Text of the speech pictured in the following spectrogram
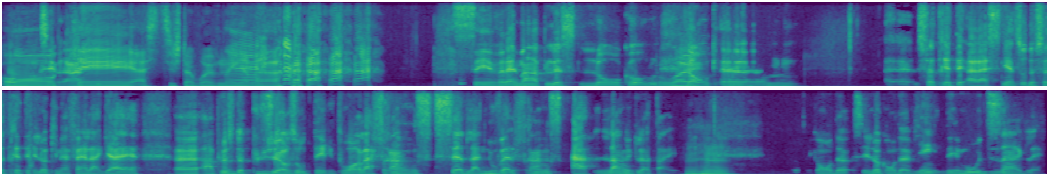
OK. vraiment- Asti, je te vois venir là. C'est vraiment plus local. Ouais. Donc, euh, euh, ce traité, à la signature de ce traité-là qui met fin à la guerre, euh, en plus de plusieurs autres territoires, la France cède la Nouvelle-France à l'Angleterre. Mhm. C'est là qu'on devient des maudits Anglais.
